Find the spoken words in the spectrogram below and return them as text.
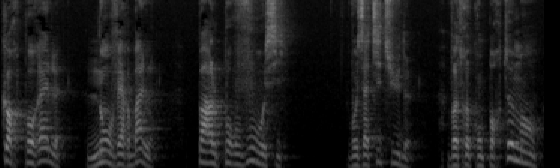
corporel, non verbal, parle pour vous aussi. Vos attitudes, votre comportement,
